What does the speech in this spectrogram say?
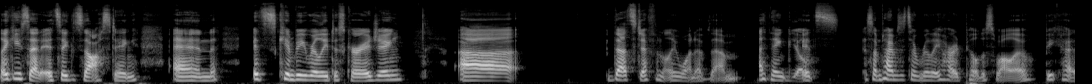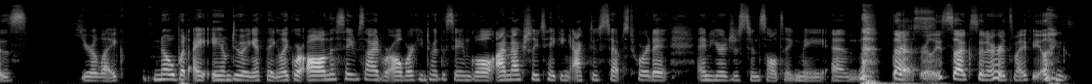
Like you said it's exhausting and it can be really discouraging. Uh that's definitely one of them. I think Yup. it's sometimes it's a really hard pill to swallow because you're like no but i am doing a thing. Like we're all on the same side. We're all working toward the same goal. I'm actually taking active steps toward it and you're just insulting me and that Yes. really sucks and it hurts my feelings.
